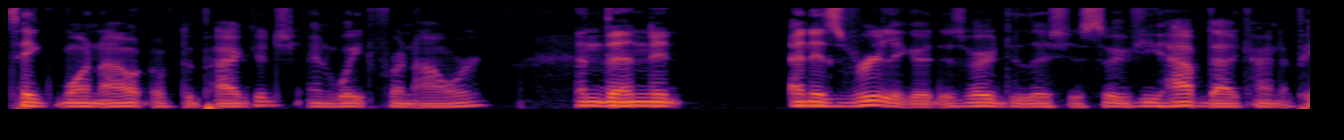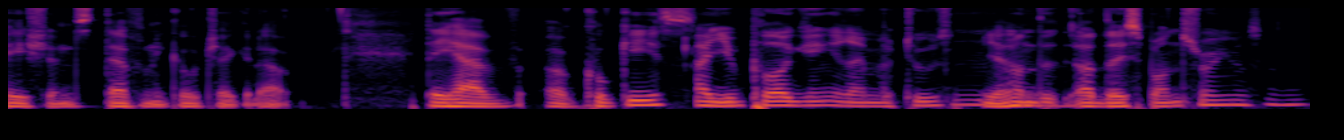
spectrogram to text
take one out of the package and wait for an hour, and then it and it's really good. It's very delicious. So if you have that kind of patience, definitely go check it out. They have uh, cookies. are you plugging 1000? Yeah. On the, are they sponsoring or something?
